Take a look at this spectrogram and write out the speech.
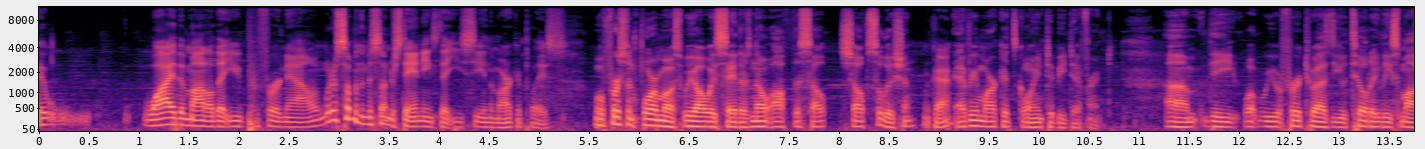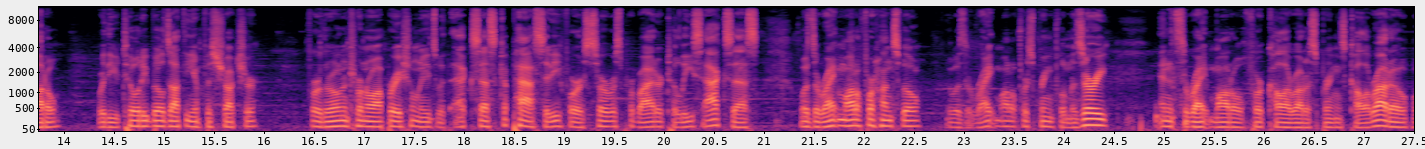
it, why the model that you prefer now, and what are some of the misunderstandings that you see in the marketplace? Well, first and foremost, we always say there's no off-the-shelf solution. Okay. Every market's going to be different. Um, the what we refer to as the utility lease model, where the utility builds out the infrastructure, for their own internal operational needs with excess capacity for a service provider to lease access was the right model for Huntsville. It was the right model for Springfield, Missouri, and it's the right model for Colorado Springs, Colorado,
